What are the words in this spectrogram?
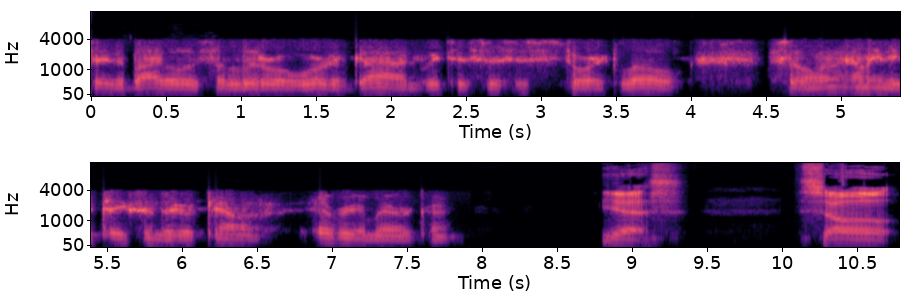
say the Bible is the literal Word of God, which is a historic low. So, I mean, it takes into account every American. Yes. So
